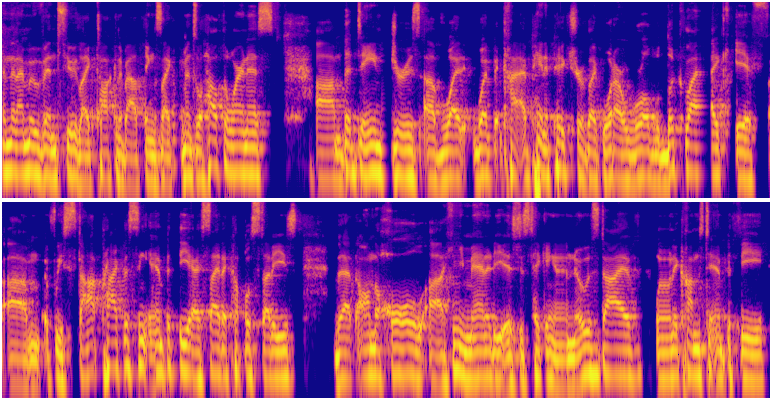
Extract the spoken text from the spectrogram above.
And then I move into like talking about things like mental health awareness, um, the dangers of what what kind. I paint a picture of like what our world would look like if um, if we stop practicing empathy. I cite a couple studies that on the whole, uh, humanity is just taking a nosedive when it comes to empathy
